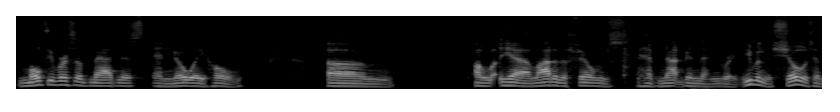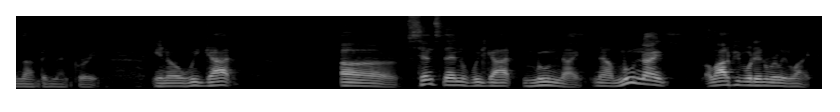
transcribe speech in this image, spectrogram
Multiverse of Madness and No Way Home, um, a, yeah, a lot of the films have not been that great. Even the shows have not been that great. You know, we got uh, since then we got Moon Knight. Now, Moon Knight, a lot of people didn't really like.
